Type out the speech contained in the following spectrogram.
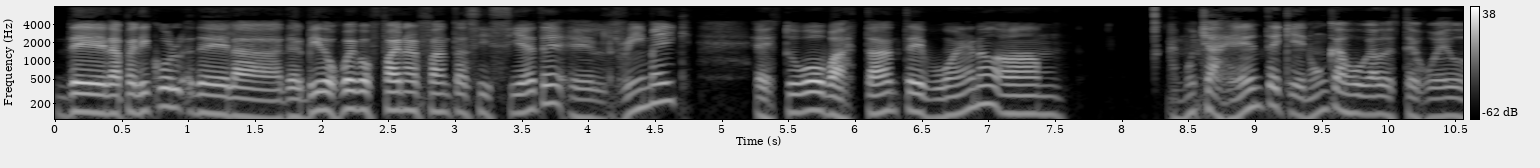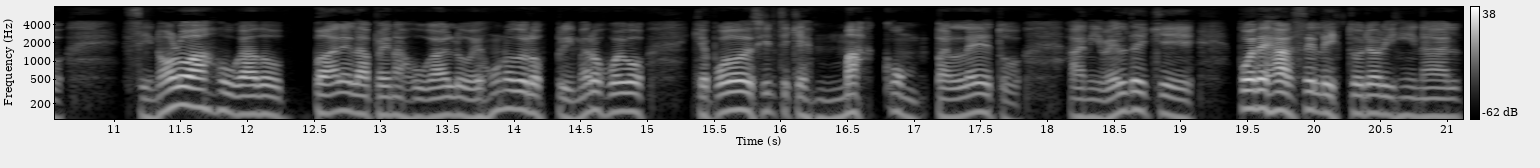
de la película de la, del videojuego Final Fantasy VII, el remake. Estuvo bastante bueno. Um, hay mucha gente que nunca ha jugado este juego. Si no lo ha jugado, vale la pena jugarlo. Es uno de los primeros juegos que puedo decirte que es más completo a nivel de que puedes hacer la historia original,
